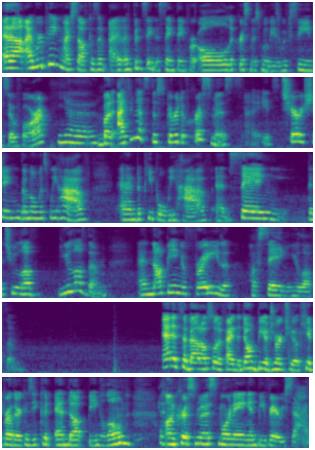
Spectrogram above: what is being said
And uh, I'm repeating myself because I've, I've been saying the same thing for all the Christmas movies we've seen so far. Yeah. But I think that's the spirit of Christmas. It's cherishing the moments we have and the people we have and saying that you love you love them and not being afraid of saying you love them. And it's about also the fact that don't be a jerk to your kid brother because he could end up being alone on Christmas morning and be very sad.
